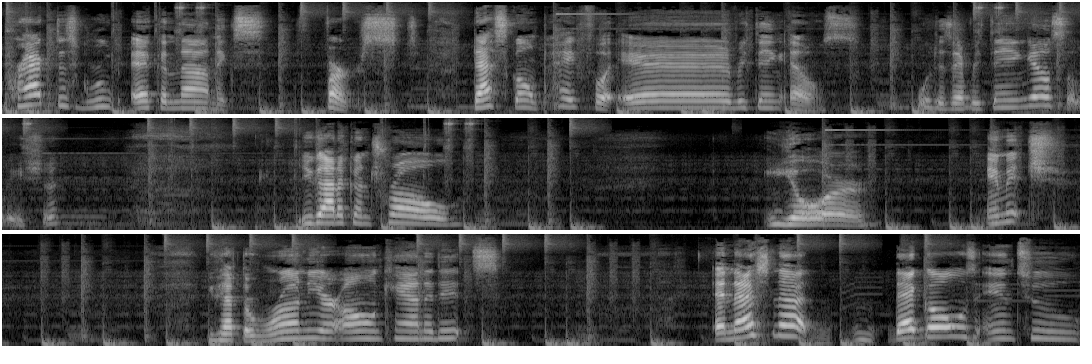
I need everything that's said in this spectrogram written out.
practice group economics first, that's going to pay for everything else. What is everything else, Alicia? You got to control your image. You have to run your own candidates. And that's not that goes into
